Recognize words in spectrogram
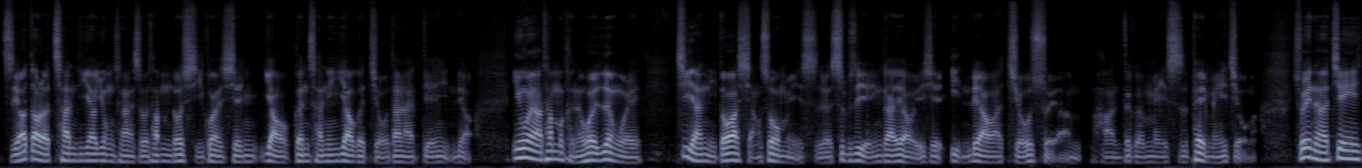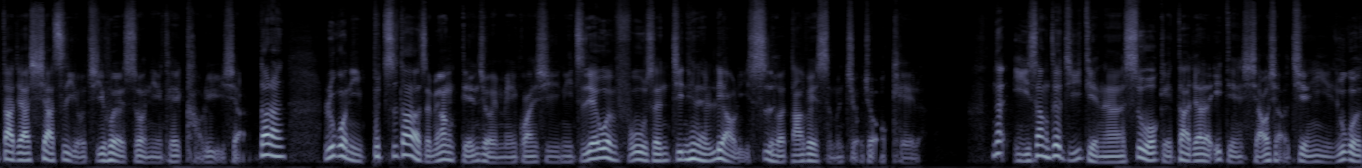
只要到了餐厅要用餐的时候，他们都习惯先要跟餐厅要个酒单来点饮料，因为啊，他们可能会认为。既然你都要享受美食了，是不是也应该要有一些饮料啊、酒水啊，哈，这个美食配美酒嘛？所以呢，建议大家下次有机会的时候，你也可以考虑一下。当然，如果你不知道要怎么样点酒也没关系，你直接问服务生今天的料理适合搭配什么酒就 OK 了。那以上这几点呢，是我给大家的一点小小建议。如果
